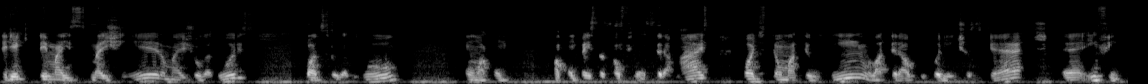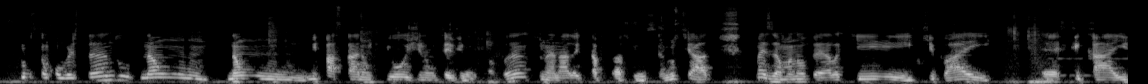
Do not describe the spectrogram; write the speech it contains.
Teria que ter mais, mais dinheiro, mais jogadores. Pode ser o Gabigol, com uma, uma compensação financeira a mais. Pode ser o Mateuzinho, o lateral que o Corinthians quer. É, enfim, clubes estão conversando, não, não me passaram que hoje não teve muito avanço, não é nada que está próximo de ser anunciado, mas é uma novela que, que vai é, ficar aí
